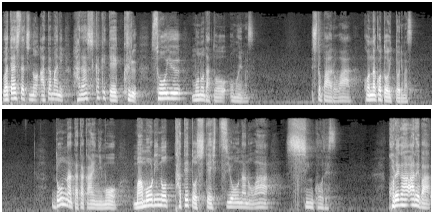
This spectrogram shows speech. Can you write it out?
私たちの頭に話しかけてくるそういうものだと思います。使徒パウロはこんなことを言っております。どんな戦いにも守りの盾として必要なのは信仰です。これがあれば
